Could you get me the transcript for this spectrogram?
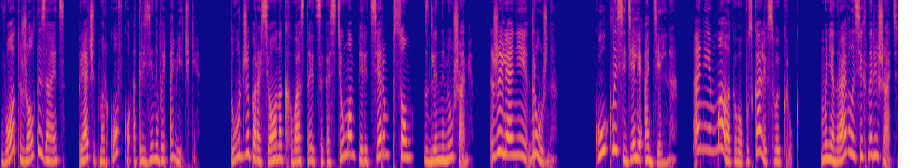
Вот желтый заяц прячет морковку от резиновой овечки. Тут же поросенок хвастается костюмом перед серым псом с длинными ушами. Жили они дружно. Куклы сидели отдельно. Они мало кого пускали в свой круг. Мне нравилось их наряжать,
